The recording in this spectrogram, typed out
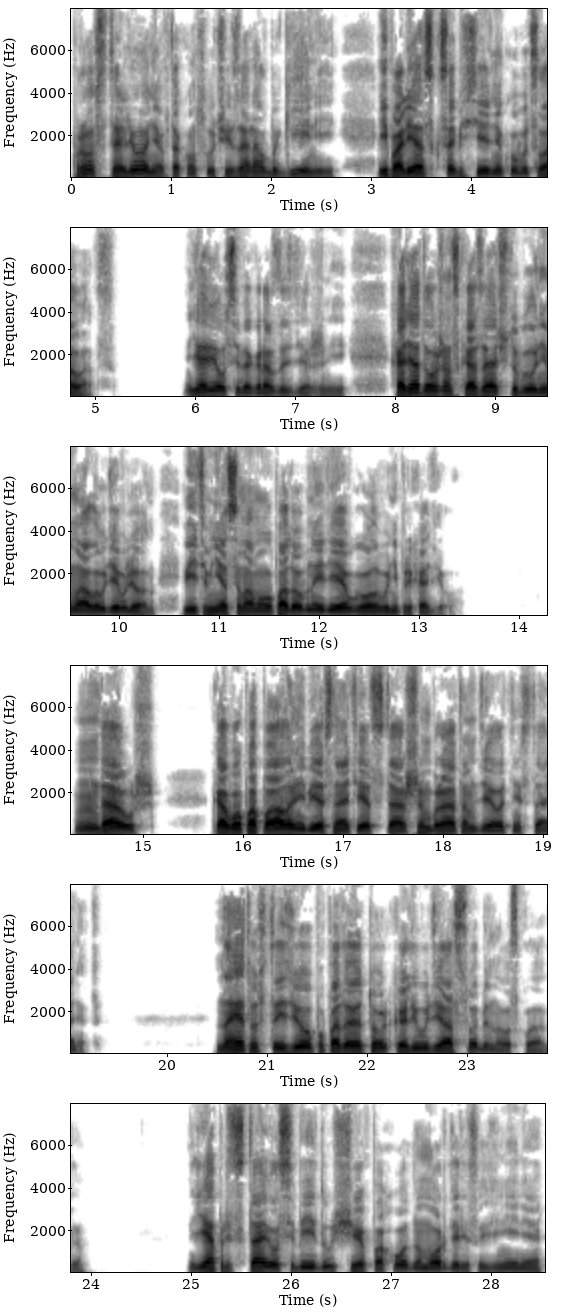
Просто Леня в таком случае заорал бы гений и полез к собеседнику бы целоваться. Я вел себя гораздо сдержанней, хотя должен сказать, что был немало удивлен, ведь мне самому подобная идея в голову не приходила. Да уж, кого попало, Небесный Отец старшим братом делать не станет. На эту стезю попадают только люди особенного склада. Я представил себе идущие в походном ордере соединения,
